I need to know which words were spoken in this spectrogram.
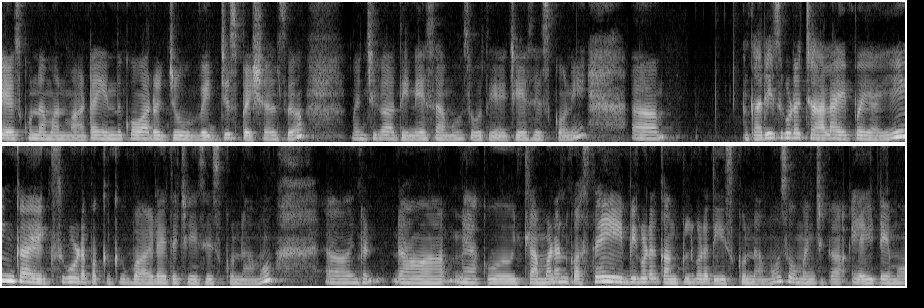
చేసుకున్నాం అనమాట ఎందుకో ఆ రోజు వెజ్ స్పెషల్స్ మంచిగా తినేసాము. సో చేసేసుకొని కర్రీస్ కూడా చాలా అయిపోయాయి. ఇంకా ఎగ్స్ కూడా పక్కకు బాయిల్ అయితే చేసేసుకున్నాము. ఇంకా నాకు మాకు ఇట్లా అమ్మడానికి వస్తే ఇవి కూడా కంకులు కూడా తీసుకున్నాము. సో మంచిగా ఎయిట్ ఏమో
